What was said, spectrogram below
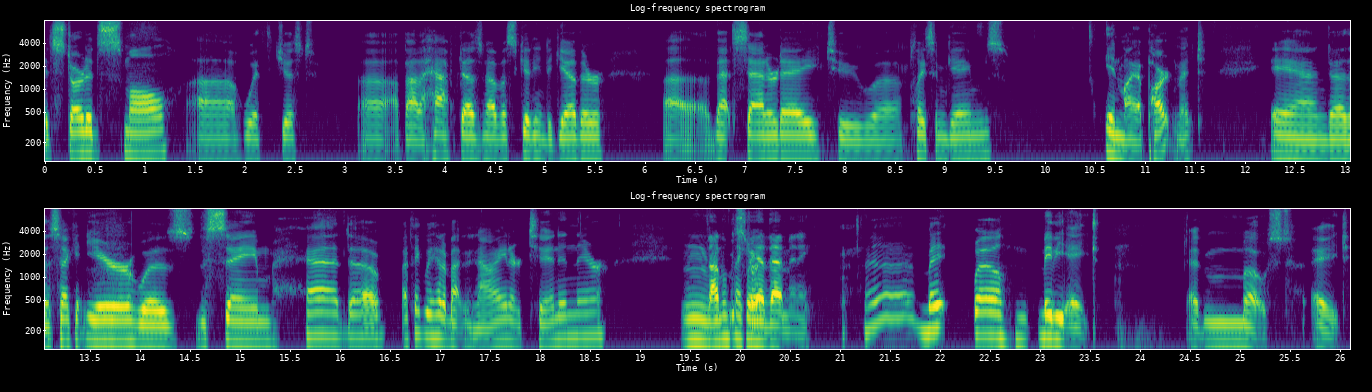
it started small uh, with just uh, about a half dozen of us getting together uh, that Saturday to uh, play some games in my apartment. And uh, the second year was the same. Had uh, I think we had about nine or ten in there. Mm, I don't we think we had that many. Uh, may... well, maybe eight at most eight.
